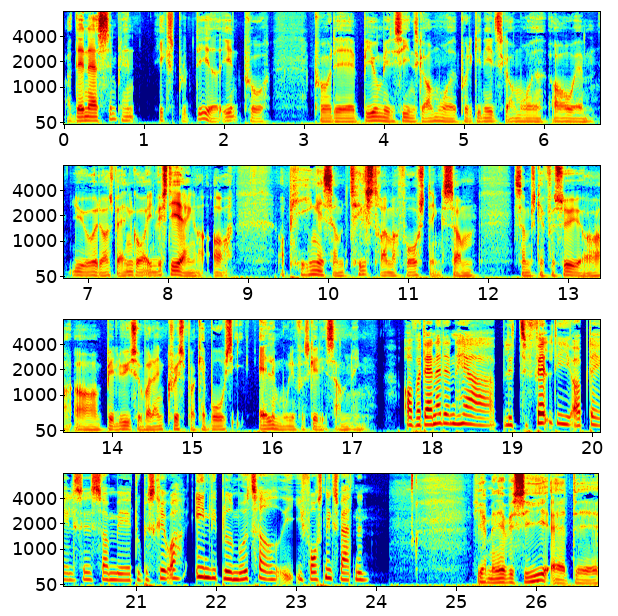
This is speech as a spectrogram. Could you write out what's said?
Og den er simpelthen eksploderet ind på, på det biomedicinske område, på det genetiske område, og øh, i øvrigt også, hvad angår investeringer og, og penge, som tilstrømmer forskning, som, som skal forsøge at, at belyse, hvordan CRISPR kan bruges i alle mulige forskellige sammenhænge. Og hvordan er den her lidt tilfældige opdagelse, som øh, du beskriver, egentlig blevet modtaget i, forskningsverdenen? Jamen, jeg vil sige, at øh,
